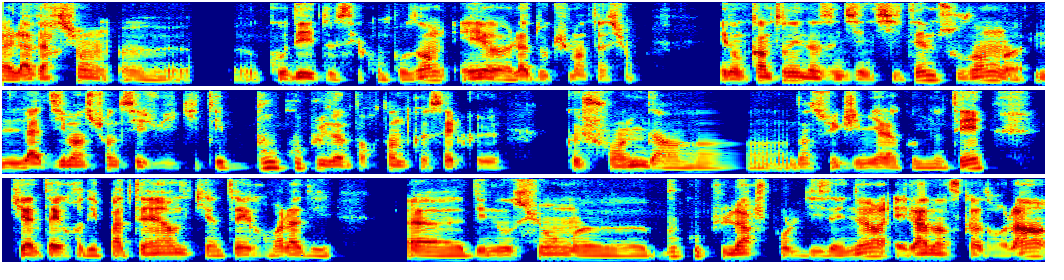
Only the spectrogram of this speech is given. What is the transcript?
euh, la version codée de ses composants et la documentation. Et donc, quand on est dans un design system, souvent, la dimension de ces UI kits est beaucoup plus importante que celle que, que je fournis dans, dans celui que j'ai mis à la communauté, qui intègre des patterns, qui intègre voilà, des, euh, des notions euh, beaucoup plus larges pour le designer. Et là, dans ce cadre-là,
